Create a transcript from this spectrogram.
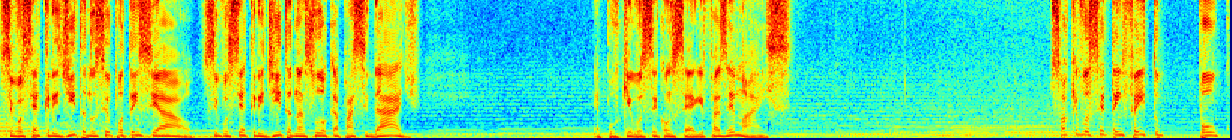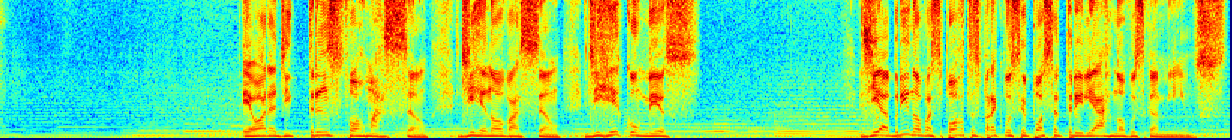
se você acredita no seu potencial, se você acredita na sua capacidade, é porque você consegue fazer mais. Só que você tem feito pouco. É hora de transformação, de renovação, de recomeço. De abrir novas portas para que você possa trilhar novos caminhos.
